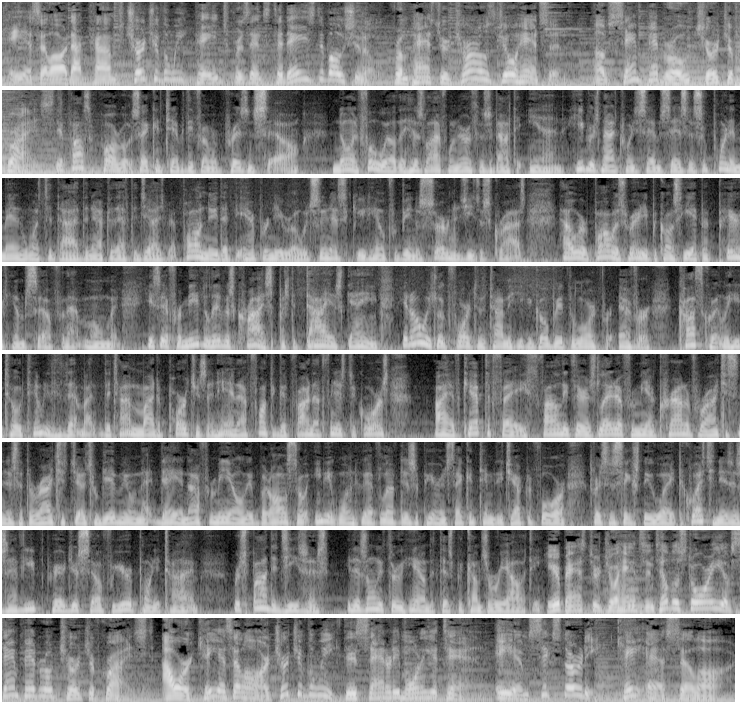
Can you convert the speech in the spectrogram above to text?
KSLR.com's Church of the Week page presents today's devotional from Pastor Charles Johanson of San Pedro Church of Christ. The Apostle Paul wrote 2 Timothy from a prison cell knowing full well that his life on earth was about to end. Hebrews 9.27 says, It's appointed man wants to die, then after that the judgment. Paul knew that the Emperor Nero would soon execute him for being a servant of Jesus Christ. However, Paul was ready because he had prepared himself for that moment. He said, For me to live is Christ, but to die is gain. He had always looked forward to the time that he could go be with the Lord forever. Consequently, he told Timothy that my, the time of my departure is at hand. I fought the good fight, I finished the course, I have kept the faith. Finally, there is laid up for me a crown of righteousness that the righteous judge will give me on that day, and not for me only, but also anyone who have left disappear appearance. 2 Timothy chapter 4, verses 6 through 8. The question is, is have you prepared yourself for your appointed time? Respond to Jesus. It is only through him that this becomes a reality. Hear Pastor Johanson tell the story of San Pedro Church of Christ. Our KSLR Church of the Week this Saturday morning at 10, AM 630, KSLR.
